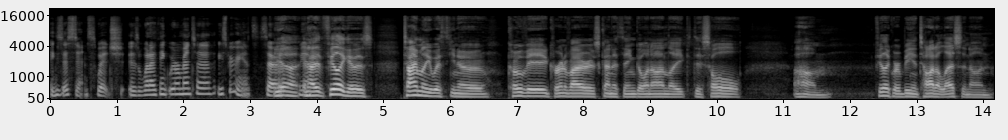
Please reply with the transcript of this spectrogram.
existence, which is what I think we were meant to experience. So yeah, and I feel like it was timely with you know COVID, coronavirus kind of thing going on. Like this whole, um, I feel like we're being taught a lesson on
